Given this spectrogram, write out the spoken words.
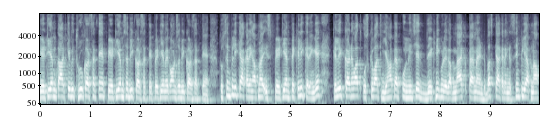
एटीएम कार्ड के भी थ्रू कर सकते हैं पेटीएम से भी कर सकते हैं पेटीएम अकाउंट से भी कर सकते हैं। तो सिंपली क्या करेंगे, अपना इस पेटीएम पे क्लिक करेंगे। क्लिक करने बाद, उसके बाद यहाँ पे आपको नीचे देखने को मिलेगा मैक पेमेंट बस क्या करेंगे सिंपली अपना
